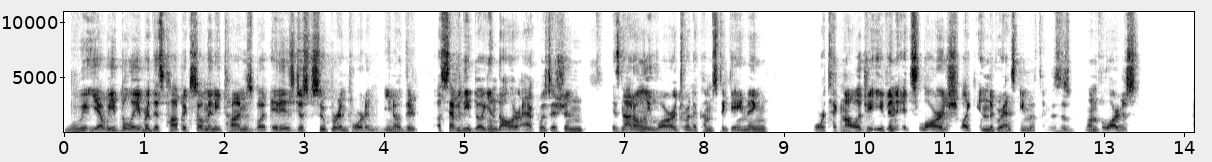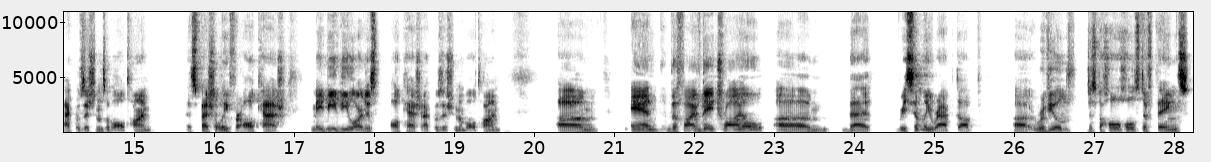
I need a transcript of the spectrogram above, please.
we yeah we belabored this topic so many times, but it is just super important. You know, there, a seventy billion dollar acquisition is not only large when it comes to gaming, or technology. Even it's large, like in the grand scheme of things. This is one of the largest acquisitions of all time, especially for all cash. Maybe the largest all cash acquisition of all time. Um, and the five day trial um, that recently wrapped up uh, revealed just a whole host of things,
